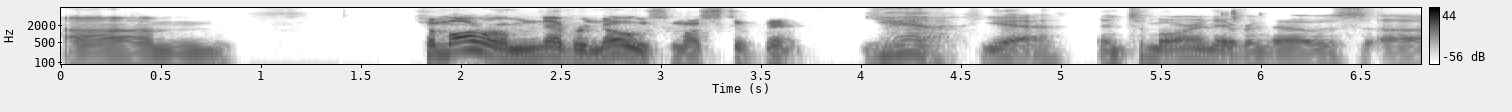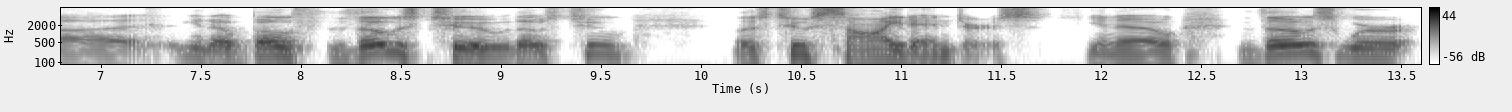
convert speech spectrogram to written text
Um, Tomorrow never knows must have been. Yeah, yeah. And tomorrow never knows. Uh, you know, both those two, those two, those two side enders, you know, those were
